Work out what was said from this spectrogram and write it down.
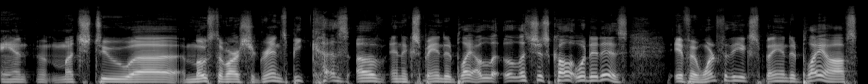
and much to uh, most of our chagrins because of an expanded playoff. Let's just call it what it is. If it weren't for the expanded playoffs,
